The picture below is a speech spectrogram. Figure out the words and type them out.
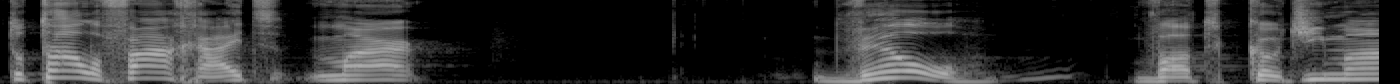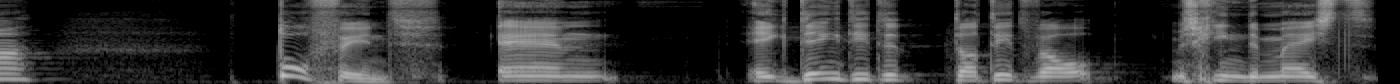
totale vaagheid, maar wel wat Kojima tof vindt. En ik denk dit, dat dit wel misschien de meest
